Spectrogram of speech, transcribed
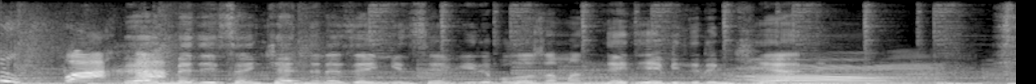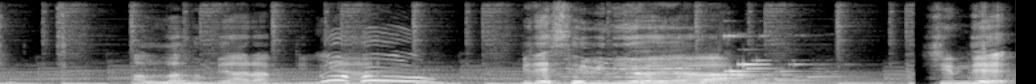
Yufaha. Beğenmediysen kendine zengin sevgili bul o zaman. Ne diyebilirim ki yani? Allah'ım ya Rabbim ya. Bir de seviniyor ya. Şimdi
